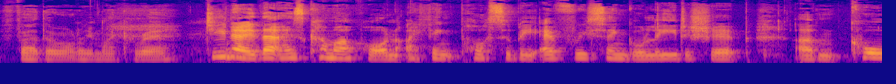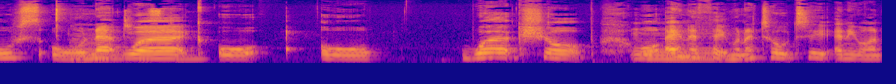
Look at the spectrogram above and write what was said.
further on in my career. Do you know that has come up on I think possibly every single leadership um, course or Oh, network or or workshop or anything when i talk to anyone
